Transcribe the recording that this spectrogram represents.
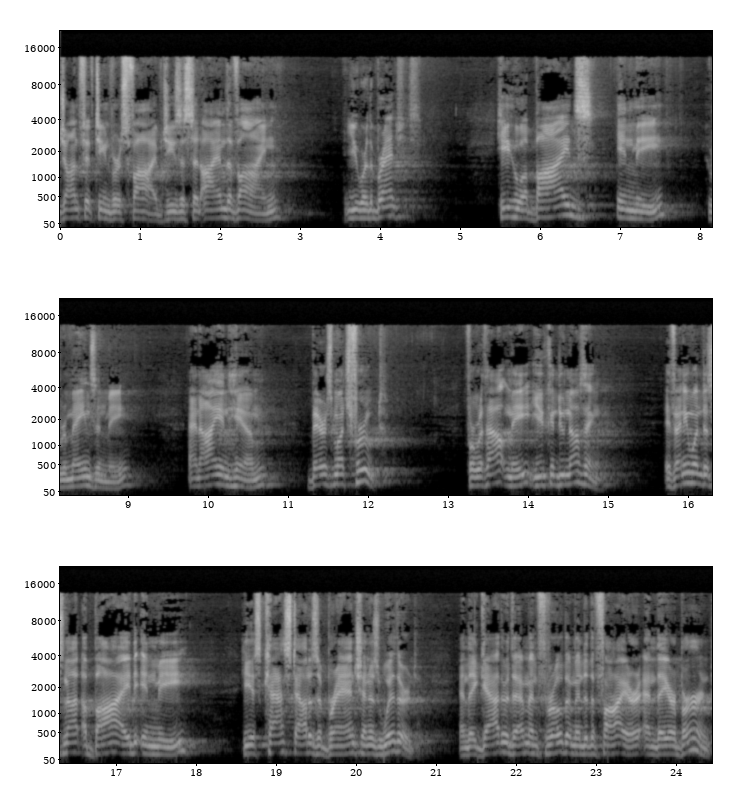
John 15, verse 5, Jesus said, I am the vine, you are the branches. He who abides in me, who remains in me, and I in him, bears much fruit. For without me, you can do nothing. If anyone does not abide in me, he is cast out as a branch and is withered, and they gather them and throw them into the fire, and they are burned.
